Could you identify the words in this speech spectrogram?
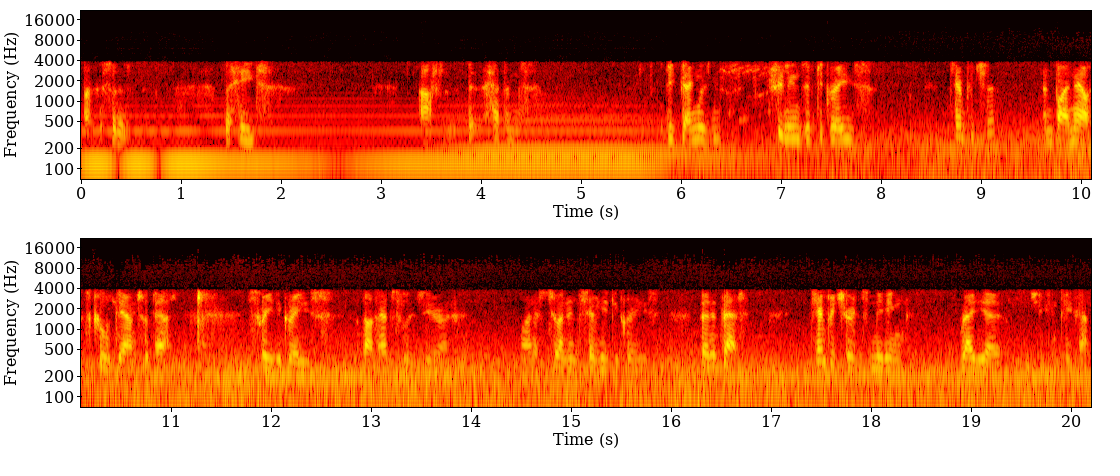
like the sort of the heat after it happened. The Big Bang was trillions of degrees temperature, and by now it's cooled down to about three degrees above absolute zero, minus 270 degrees. But at that temperature it's emitting radio, which you can pick up.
